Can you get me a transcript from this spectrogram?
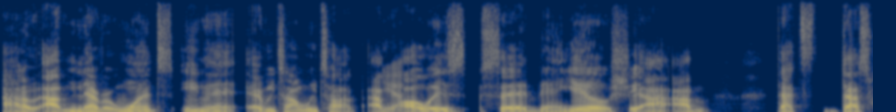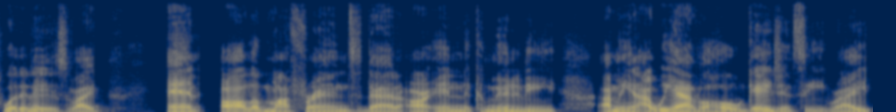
I don't I've never once even every time we talk, I've Yeah. always said Daniielle shit. I, I'm that's that's what it is. Like mm. and all of my friends that are in the community, I mean, I, we have a whole agency, right?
